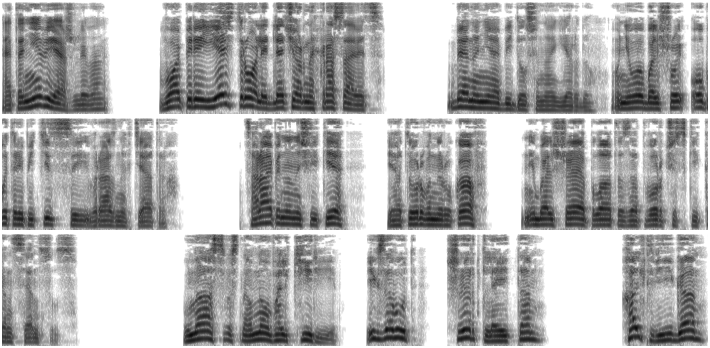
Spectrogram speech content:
это невежливо. В опере есть роли для черных красавиц? Бена не обиделся на Герду. У него большой опыт репетиций в разных театрах. Царапина на щеке и оторванный рукав — небольшая плата за творческий консенсус. У нас в основном валькирии. Их зовут Шертлейта, Хальтвига,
